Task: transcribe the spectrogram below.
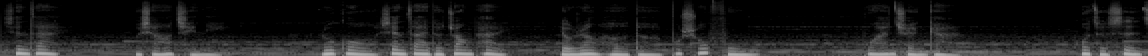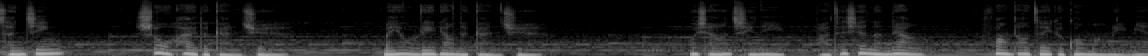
现在，我想要请你，如果现在的状态有任何的不舒服、不安全感，或者是曾经受害的感觉、没有力量的感觉，我想要请你把这些能量放到这个光芒里面。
